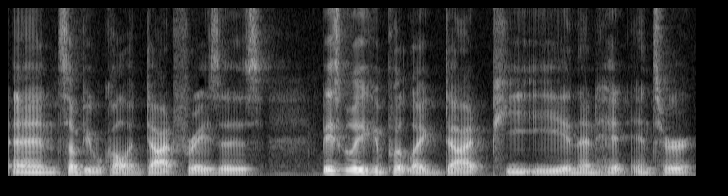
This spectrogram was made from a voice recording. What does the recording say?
And some people call it dot phrases. Basically, you can put like dot PE and then hit enter.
